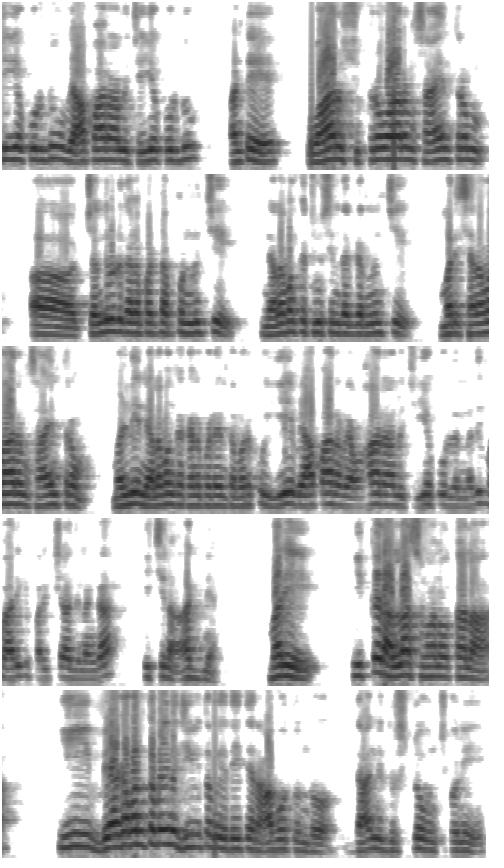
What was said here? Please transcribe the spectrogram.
చేయకూడదు వ్యాపారాలు చేయకూడదు. అంటే వారు శుక్రవారం సాయంత్రం చంద్రుడు కనపడ్డప్పటి నుంచి నెలవంక చూసిన దగ్గర నుంచి మరి శనివారం సాయంత్రం మళ్ళీ నెలవంక కనపడేంత వరకు ఏ వ్యాపార వ్యవహారాలు చేయకూడదన్నది వారికి పరీక్షా దినంగా ఇచ్చిన ఆజ్ఞ. మరి ఇక్కడ అల్లా సుహానవతాల ఈ వేగవంతమైన జీవితం ఏదైతే రాబోతుందో దాన్ని దృష్టిలో ఉంచుకొని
